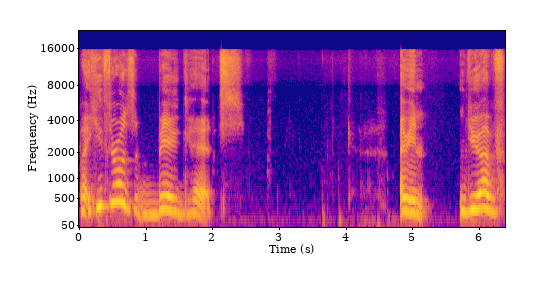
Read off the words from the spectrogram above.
but he throws big hits. I mean, you have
